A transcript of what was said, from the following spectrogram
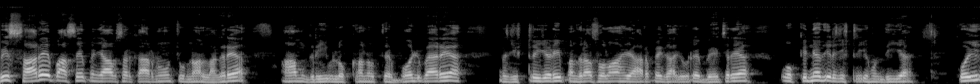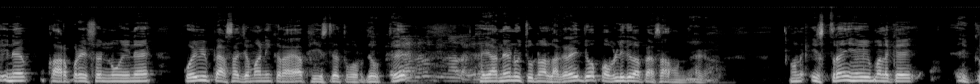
ਵੀ ਸਾਰੇ ਪਾਸੇ ਪੰਜਾਬ ਸਰਕਾਰ ਨੂੰ ਚੂਨਾ ਲੱਗ ਰਿਹਾ। ਆਮ ਗਰੀਬ ਲੋਕਾਂ ਦੇ ਉੱਤੇ ਬੋਝ ਪੈ ਰਿਹਾ। ਰਜਿਸਟਰੀ ਜਿਹੜੀ 15 16000 ਰੁਪਏ ਗਾਜੂਰੇ ਵੇਚ ਰਿਹਾ ਉਹ ਕਿੰਨੇ ਦੀ ਰਜਿਸਟਰੀ ਹੁੰਦੀ ਆ? ਕੋਈ ਇਹਨੇ ਕਾਰਪੋਰੇਸ਼ਨ ਨੂੰ ਇਹਨੇ ਕੋਈ ਵੀ ਪੈਸਾ ਜਮ੍ਹਾਂ ਨਹੀਂ ਕਰਾਇਆ ਫੀਸ ਦੇ ਤੌਰ ਦੇ ਉੱਤੇ। ਖਜ਼ਾਨੇ ਨੂੰ ਚੂਨਾ ਲੱਗ ਰਿਹਾ। ਨੂੰ ਜੋ ਪਬਲਿਕ ਦਾ ਪੈਸਾ ਹੁੰਦਾ ਹੈਗਾ। ਹੁਣ ਇਸ ਤਰ੍ਹਾਂ ਹੀ ਮਤਲਬ ਕਿ ਇੱਕ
